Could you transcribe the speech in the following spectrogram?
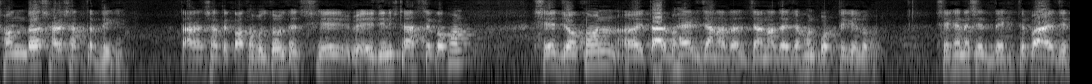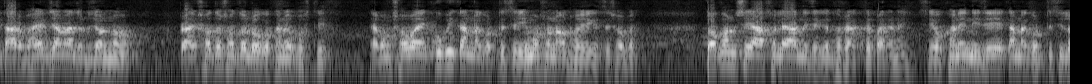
সন্ধ্যা সাড়ে সাতটার দিকে। তার সাথে কথা বলতে বলতে সে এই জিনিসটা আসছে কখন? সে যখন তার ভাইয়ের জানা জানা যায় যখন পড়তে গেল, সেখানে সে দেখতে পায় যে তার ভাইয়ের জানাজার জন্য প্রায় শত শত লোক ওখানে উপস্থিত এবং সবাই খুবই কান্না করতেছে, ইমোশনাল হয়ে গেছে সবাই। তখন সে আসলে আর নিজেকে ধরে রাখতে পারে নাই। সে ওখানে নিজে কান্না করতেছিল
